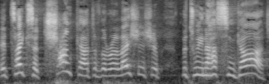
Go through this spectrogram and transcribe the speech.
it takes a chunk out of the relationship between us and God.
